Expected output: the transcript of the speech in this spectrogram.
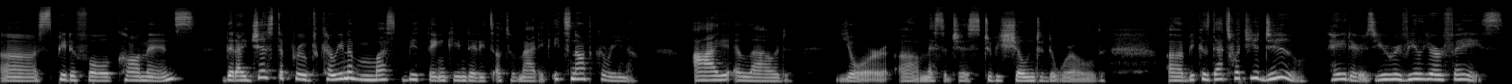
uh, spiteful comments that I just approved. Karina must be thinking that it's automatic. It's not Karina. I allowed your uh, messages to be shown to the world uh, because that's what you do. Haters, you reveal your face.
